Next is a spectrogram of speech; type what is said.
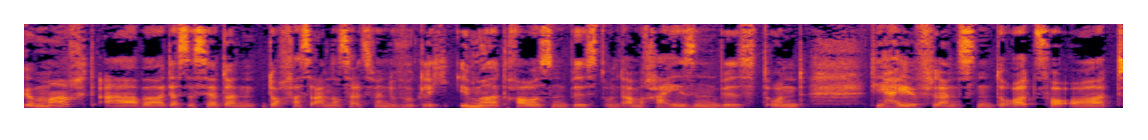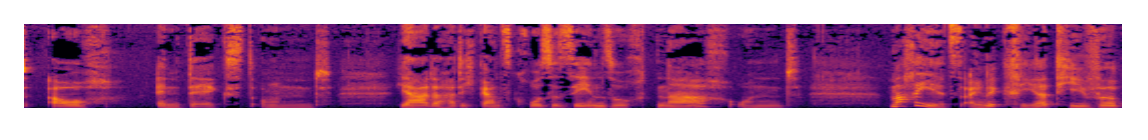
gemacht, aber das ist ja dann doch was anderes, als wenn du wirklich immer draußen bist und am Reisen bist und die Heilpflanzen dort vor Ort auch entdeckst. Und ja, da hatte ich ganz große Sehnsucht nach und mache jetzt eine kreative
